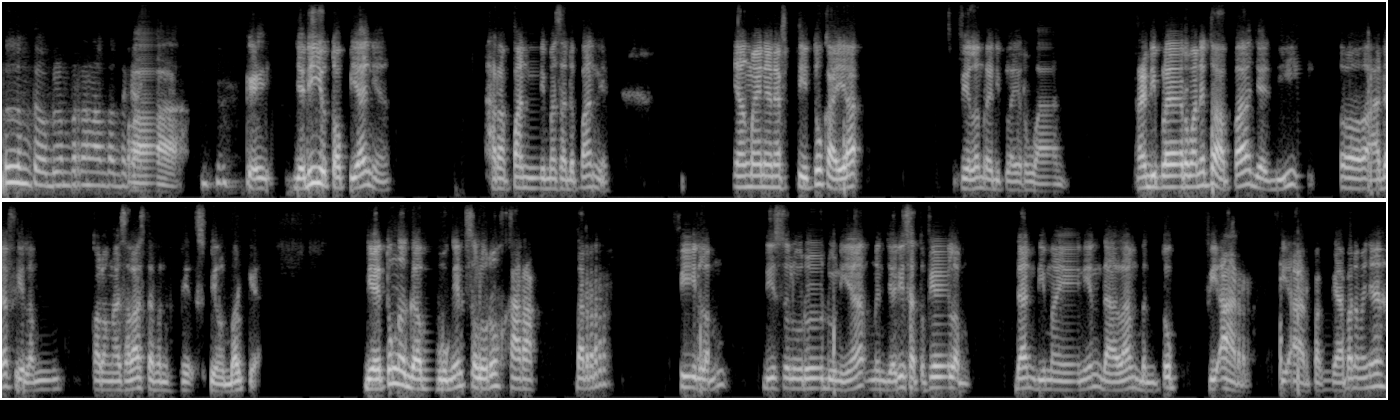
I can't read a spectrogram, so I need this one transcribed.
Belum tuh, belum pernah nonton. Wah, Oke, okay. jadi utopianya, harapan di masa depannya, yang main NFT itu kayak film Ready Player One. Ready Player One itu apa? Jadi uh, ada film kalau nggak salah Steven Spielberg ya. Dia itu ngegabungin seluruh karakter film di seluruh dunia menjadi satu film dan dimainin dalam bentuk VR. VR pakai apa namanya?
